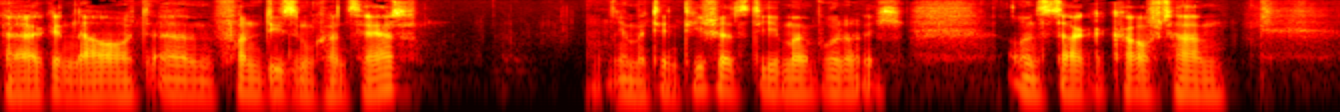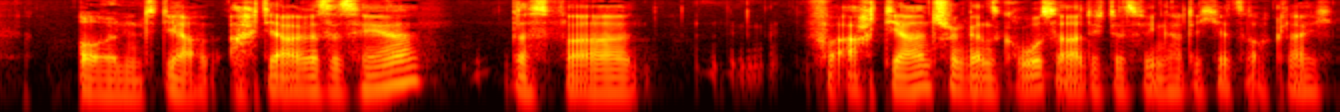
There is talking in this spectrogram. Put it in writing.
äh, genau äh, von diesem Konzert. Ja, mit den T-Shirts, die mein Bruder und ich uns da gekauft haben. Und ja, acht Jahre ist es her. Das war vor acht Jahren schon ganz großartig, deswegen hatte ich jetzt auch gleich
